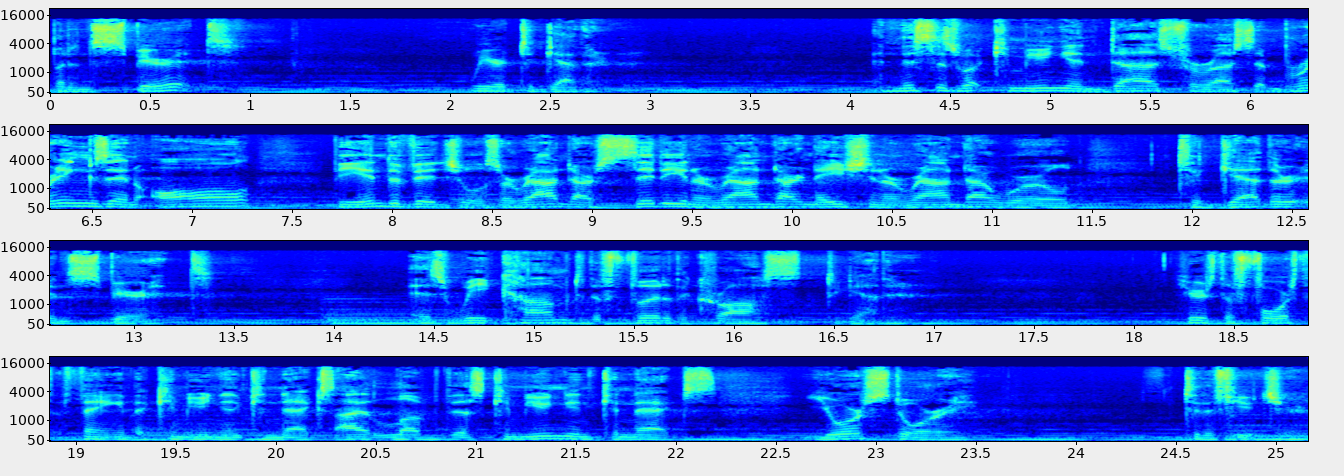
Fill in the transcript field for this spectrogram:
but in spirit we are together. And this is what communion does for us. It brings in all the individuals around our city and around our nation, around our world, together in spirit as we come to the foot of the cross together. Here's the fourth thing that communion connects. I love this. Communion connects your story to the future.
